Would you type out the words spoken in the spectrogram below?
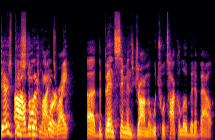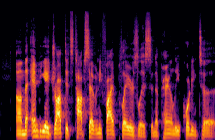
There's been I'm gonna let you storylines, right? Uh the Ben Simmons drama, which we'll talk a little bit about. Um, the NBA dropped its top 75 players list, and apparently, according to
